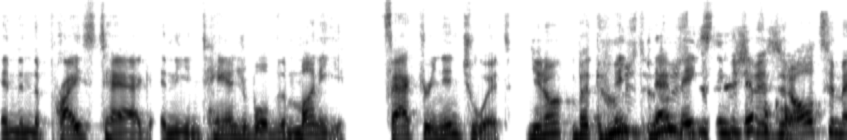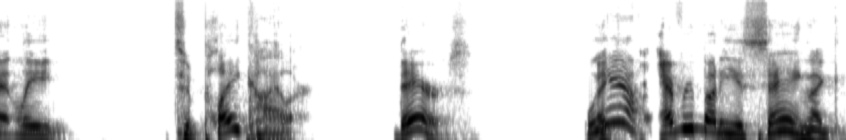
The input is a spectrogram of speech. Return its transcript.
and then the price tag and the intangible of the money factoring into it. You know, but who's, makes, whose decision is it ultimately to play Kyler? Theirs. Well, like, yeah. Everybody is saying like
